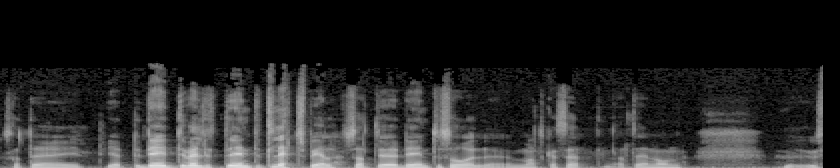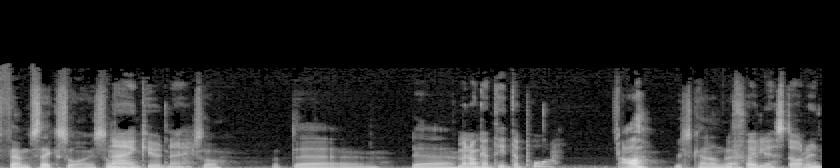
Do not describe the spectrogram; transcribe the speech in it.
Så att det, är, det, är väldigt, det är inte ett lätt spel. Så att det, det är inte så man ska säga att det är någon fem sexåring som... Nej, gud nej. Så. Att det, det, Men de kan titta på ja, visst kan de och det. följa storyn.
